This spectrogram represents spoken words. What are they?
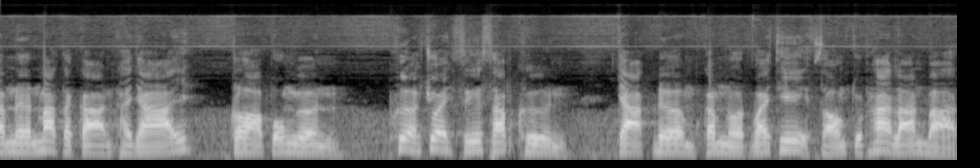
ดำเนินมาตรการขยาย กรอบวงเงิน พื่อช่วยซื้อทรัพย์คืน จากเดิมกำหนดไว้ที่ 2.5 ล้านบาท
